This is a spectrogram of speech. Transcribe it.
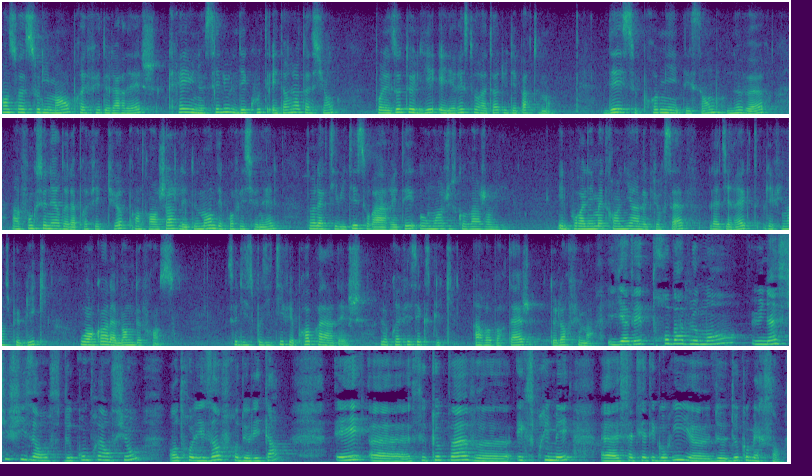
François Souliman, préfet de l'Ardèche, crée une cellule d'écoute et d'orientation pour les hôteliers et les restaurateurs du département. Dès ce 1er décembre, 9h, un fonctionnaire de la préfecture prendra en charge les demandes des professionnels dont l'activité sera arrêtée au moins jusqu'au 20 janvier. Il pourra les mettre en lien avec l'URSSAF, la Directe, les finances publiques ou encore la Banque de France. Ce dispositif est propre à l'Ardèche. Le préfet s'explique. Un reportage de Laure Fuma. Il y avait probablement une insuffisance de compréhension entre les offres de l'État et euh, ce que peuvent euh, exprimer euh, cette catégorie de, commerçants.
